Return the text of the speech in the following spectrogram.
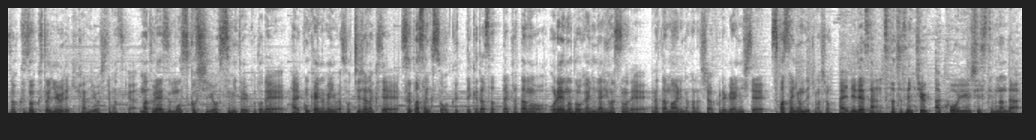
続々と遊歴完了してますが、まあ、とりあえずもう少し様子見ということで、はい、今回のメインはそっちじゃなくて、スーパーサンクスを送ってくださった方のお礼の動画になりますので、ナタ周りの話はこれぐらいにして、スパさん読んでいきましょう。はい、リレーさん、スパチャ thank you。あ、こういうシステムなんだ。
